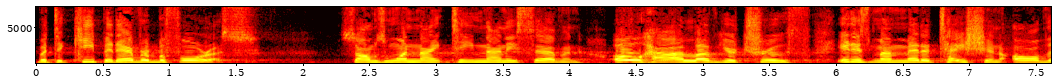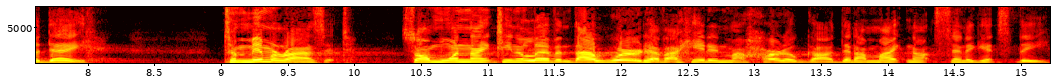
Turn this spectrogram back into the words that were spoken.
but to keep it ever before us. Psalms 119, 97. Oh, how I love your truth. It is my meditation all the day. To memorize it. Psalm 119, 11. Thy word have I hid in my heart, O God, that I might not sin against thee.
